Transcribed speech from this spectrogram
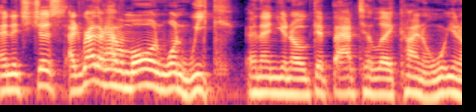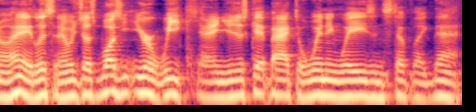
and it's just I'd rather have them all in one week, and then you know get back to like kind of you know, hey, listen, it was just wasn't your week, and you just get back to winning ways and stuff like that.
